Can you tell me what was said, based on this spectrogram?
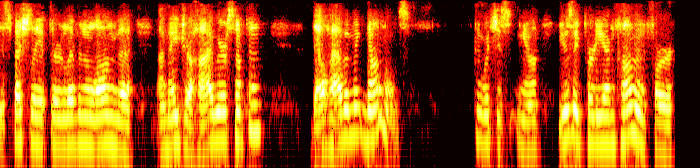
especially if they're living along the a major highway or something, they'll have a McDonald's, which is you know usually pretty uncommon for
